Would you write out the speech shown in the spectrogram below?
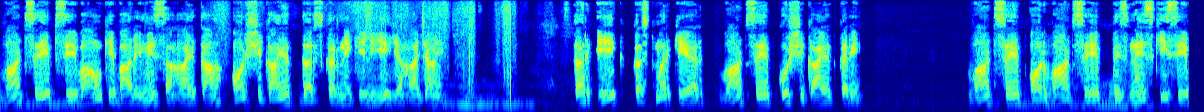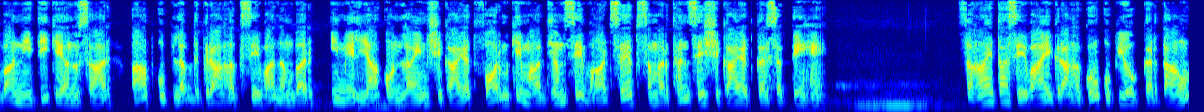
व्हाट्सएप सेवाओं के बारे में सहायता और शिकायत दर्ज करने के लिए यहाँ जाएँ। स्तर एक कस्टमर केयर व्हाट्सएप को शिकायत करें। व्हाट्सएप और व्हाट्सएप बिज़नेस की सेवा नीति के अनुसार आप उपलब्ध ग्राहक सेवा नंबर ईमेल या ऑनलाइन शिकायत फॉर्म के माध्यम से व्हाट्सएप समर्थन से शिकायत कर सकते हैं। सहायता सेवाएँ ग्राहकों, उपयोगकर्ताओं,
